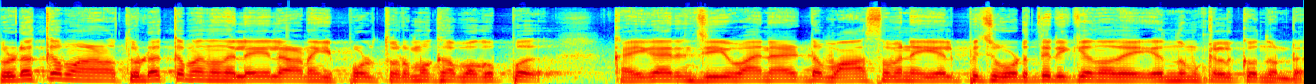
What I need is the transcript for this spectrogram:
തുടക്കമാണ് തുടക്കമെന്ന നിലയിലാണ് ഇപ്പോൾ തുറമുഖ വകുപ്പ് കൈകാര്യം ചെയ്യുവാനായിട്ട് വാസവനെ ഏൽപ്പിച്ചു കൊടുത്തിരിക്കുന്നത് എന്നും കേൾക്കുന്നുണ്ട്.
